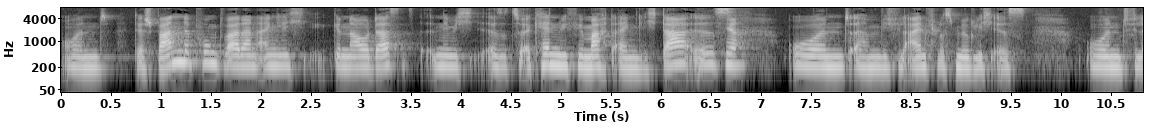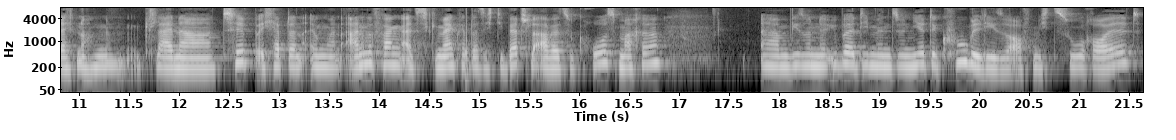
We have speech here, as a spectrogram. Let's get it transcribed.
und der spannende Punkt war dann eigentlich genau das, nämlich also zu erkennen, wie viel Macht eigentlich da ist ja. und ähm, wie viel Einfluss möglich ist. Und vielleicht noch ein kleiner Tipp. Ich habe dann irgendwann angefangen, als ich gemerkt habe, dass ich die Bachelorarbeit so groß mache, ähm, wie so eine überdimensionierte Kugel, die so auf mich zurollt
